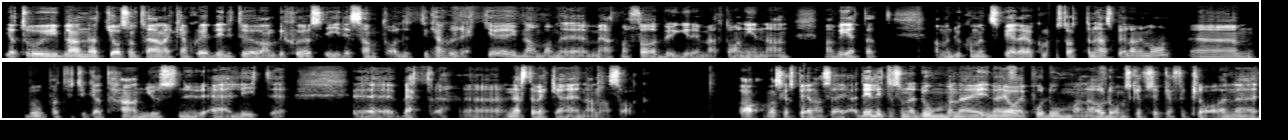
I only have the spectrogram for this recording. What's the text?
jag tror ibland att jag som tränare kanske blir lite överambitiös i det samtalet. Det kanske räcker ibland bara med, med att man förebygger det med att dagen innan man vet att ja, men du kommer inte spela, jag kommer starta den här spelaren imorgon. Um, beror på att vi tycker att han just nu är lite eh, bättre. Uh, nästa vecka är en annan sak ja, vad ska spelaren säga? Det är lite som när, domarna, när jag är på domarna och de ska försöka förklara när,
